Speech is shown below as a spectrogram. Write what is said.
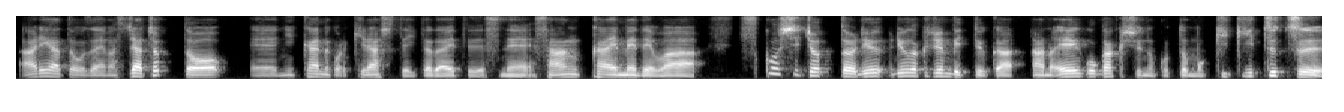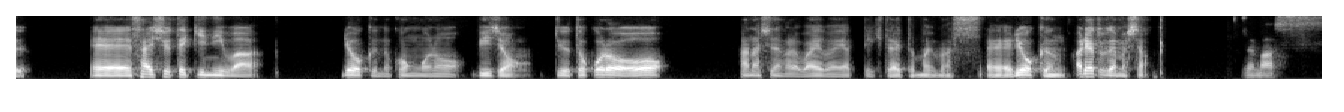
ありがとうございます。じゃあちょっと、えー、2回目これ切らしていただいてですね、3回目では、少しちょっと留学準備っていうか、あの、英語学習のことも聞きつつ、えー、最終的には、りょうくんの今後のビジョンっていうところを話しながらワイワイやっていきたいと思います。えー、りょうくん、ありがとうございました。ありがとうございます。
